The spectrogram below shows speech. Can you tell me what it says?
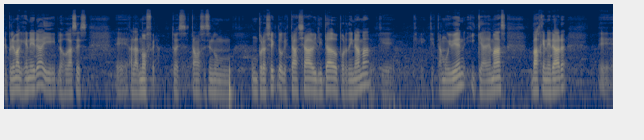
el, problema que genera y los gases eh, a la atmósfera. Entonces estamos haciendo un, proyecto que está ya habilitado por Dinama, que, está muy bien y que además va a generar eh,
